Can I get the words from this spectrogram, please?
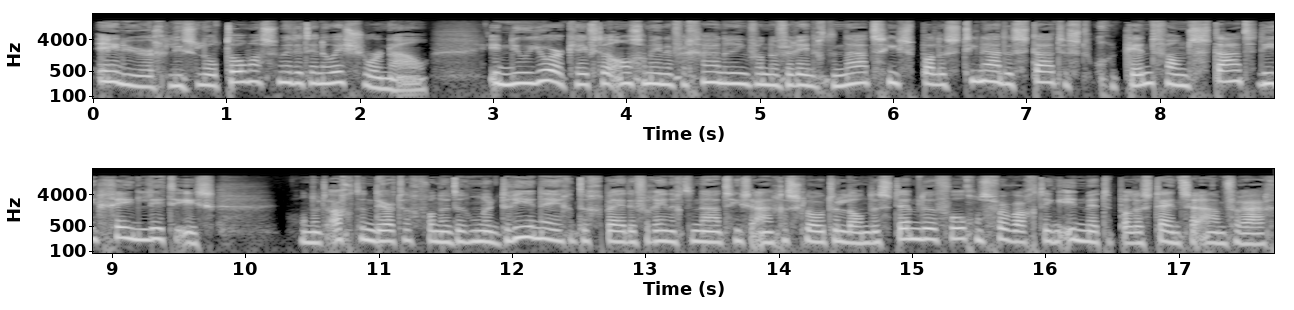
1 uur, Lieselot Thomas met het NOS-journaal. In New York heeft de Algemene Vergadering van de Verenigde Naties... Palestina de status toegekend van staat die geen lid is. 138 van de 393 bij de Verenigde Naties aangesloten landen... stemden volgens verwachting in met de Palestijnse aanvraag.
